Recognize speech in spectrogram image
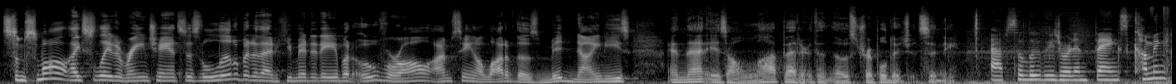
Some small isolated rain chances, a little bit of that humidity, but overall, I'm seeing a lot of those mid 90s, and that is a lot better than those triple digits, Sydney. Absolutely, Jordan. Thanks. Coming up.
